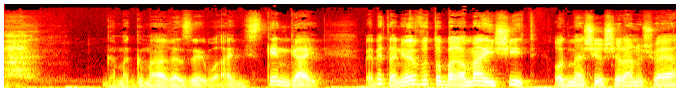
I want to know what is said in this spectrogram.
גם הגמר הזה, וואי, מסכן גיא. באמת, אני אוהב אותו ברמה האישית. עוד מהשיר שלנו, שהוא היה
